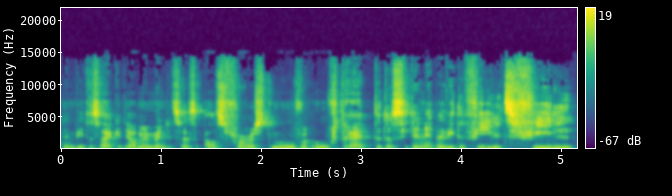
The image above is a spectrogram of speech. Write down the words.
dann wieder sagen, ja, wir müssen jetzt als First Mover auftreten, dass sie dann eben wieder viel zu viel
